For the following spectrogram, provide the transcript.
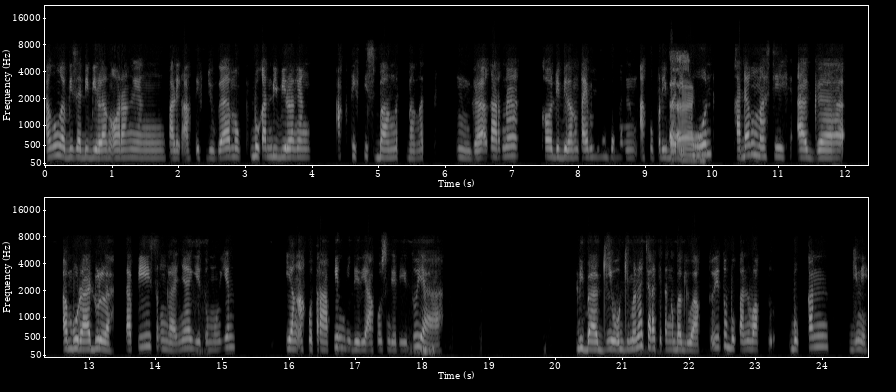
aku nggak bisa dibilang orang yang paling aktif juga. Bukan dibilang yang aktivis banget banget enggak karena kalau dibilang time management aku pribadi uh. pun kadang masih agak amburadul lah tapi seenggaknya gitu mungkin yang aku terapin di diri aku sendiri itu ya dibagi gimana cara kita ngebagi waktu itu bukan waktu bukan gini.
